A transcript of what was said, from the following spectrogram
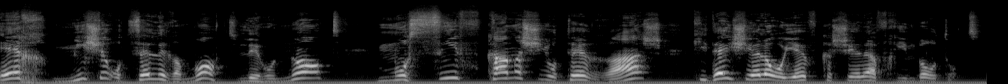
איך מי שרוצה לרמות, להונות, מוסיף כמה שיותר רעש כדי שיהיה לאויב קשה להבחין באותות.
